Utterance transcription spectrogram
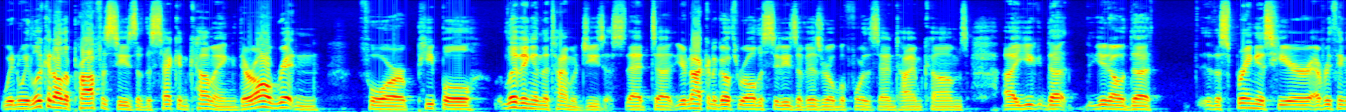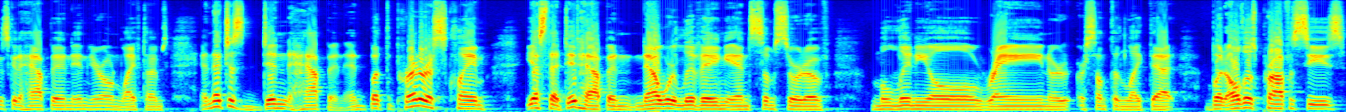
when we look at all the prophecies of the second coming, they're all written for people living in the time of Jesus. That uh, you're not going to go through all the cities of Israel before this end time comes. Uh, you the you know the the spring is here everything's going to happen in your own lifetimes and that just didn't happen and but the preterists claim yes that did happen now we're living in some sort of millennial reign or, or something like that but all those prophecies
